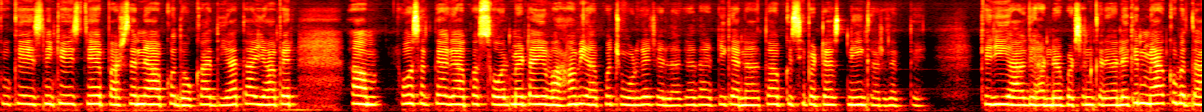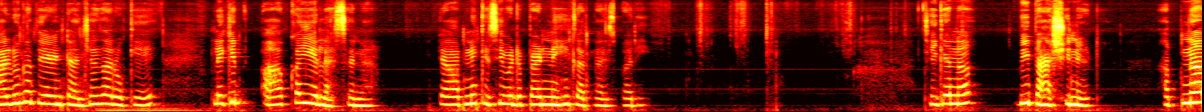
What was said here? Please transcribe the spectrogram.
क्योंकि इसने, क्यों इसने पर्सन ने आपको धोखा दिया था, यहाँ पर हो सकता है कि आपका सोलमेट ये वहाँ भी आपको छोड़ के चला गया था, ठीक है ना? तो आप किसी पर टेस्ट नहीं कर सकते कि जी आगे हंड्रेड परसेंट करेगा। लेकिन मैं आपको बता रही हूँ कि तेरे इंटेंशन आर ओके लेकिन आपका ये लेसन है कि आपने किसी पर डिपेंड नहीं करना इस बारी। ठीक है ना? बी पैशनेट अपना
